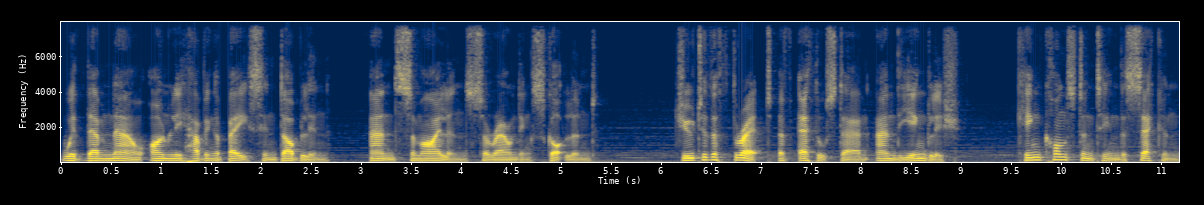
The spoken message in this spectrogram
with them now only having a base in Dublin and some islands surrounding Scotland. Due to the threat of Ethelstan and the English, King Constantine II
